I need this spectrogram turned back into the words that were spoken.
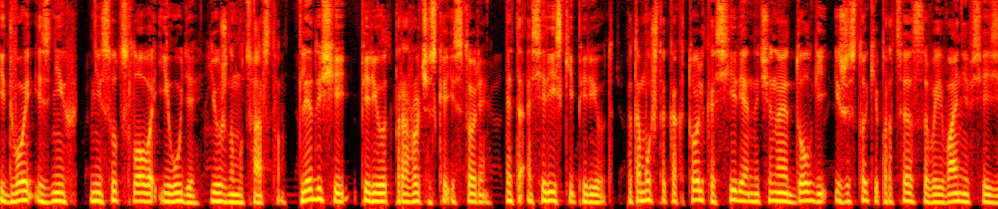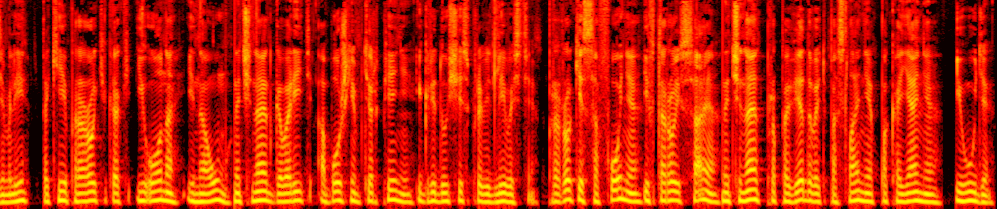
и двое из них несут слово Иуде, Южному царству. Следующий период пророческой истории — это ассирийский период, потому что как только Сирия начинает долгий и жестокий процесс завоевания всей земли, такие пророки, как Иона и Наум, начинают говорить о Божьем терпении и грядущей справедливости. Пророки Сафония и второй Исаия начинают проповедовать послание покаяния Иуде,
